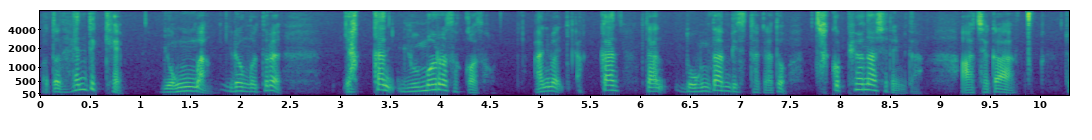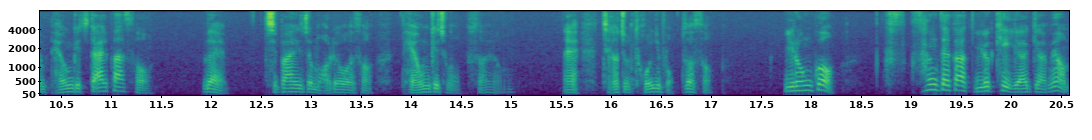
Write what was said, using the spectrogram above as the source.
어떤 핸디캡, 욕망 이런 것들을 약간 유머를 섞어서 아니면 약간 그냥 농담 비슷하게라도 자꾸 표현하셔야 됩니다. 아, 제가 좀 배운 게 짧아서, 네, 집안이 좀 어려워서 배운 게 좀 없어요. 네, 제가 좀 돈이 없어서. 이런 거 상대가 이렇게 이야기하면,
